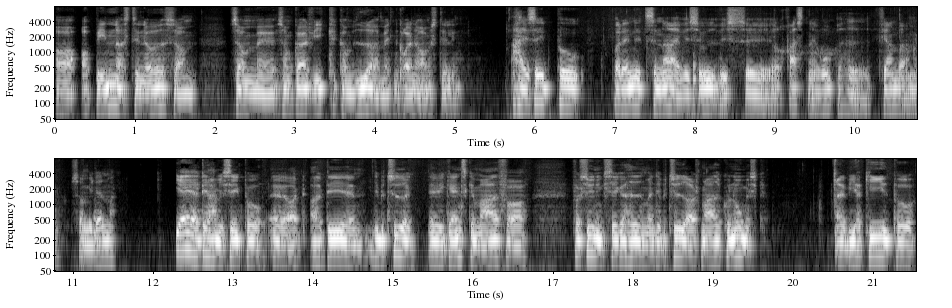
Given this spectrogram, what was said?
at, at binde os til noget, som, som, øh, som gør, at vi ikke kan komme videre med den grønne omstilling. Har I set på, hvordan et scenarie vil se ud, hvis øh, resten af Europa havde fjernvarme, som i Danmark? Ja, ja, det har vi set på, øh, og, og det, det betyder ganske meget for forsyningssikkerheden, men det betyder også meget økonomisk. Vi har kigget på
